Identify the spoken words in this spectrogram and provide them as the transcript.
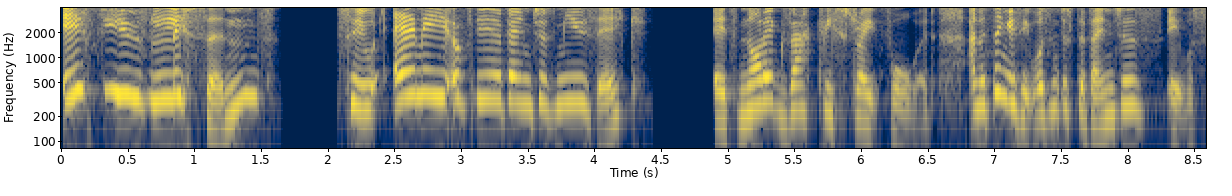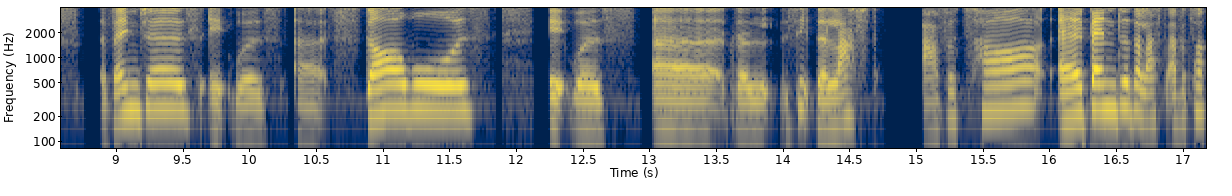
if you've listened to any of the Avengers music, it's not exactly straightforward. And the thing is, it wasn't just Avengers, it was Avengers, it was uh, Star Wars, it was uh, the is it the last Avatar, Airbender, the last Avatar.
